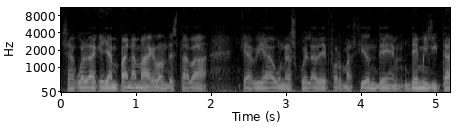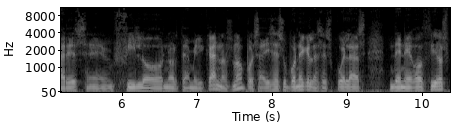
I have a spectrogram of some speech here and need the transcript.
¿Se acuerda aquella en Panamá donde estaba que había una escuela de formación de, de militares filo norteamericanos, ¿no? Pues ahí se supone que las escuelas de negocios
